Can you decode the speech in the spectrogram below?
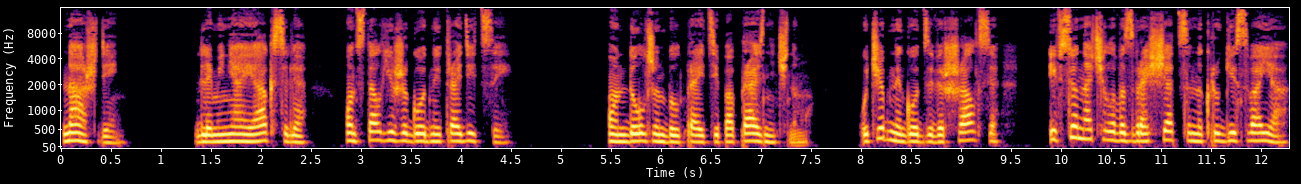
Наш день. Для меня и Акселя он стал ежегодной традицией. Он должен был пройти по праздничному. Учебный год завершался, и все начало возвращаться на круги своя.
